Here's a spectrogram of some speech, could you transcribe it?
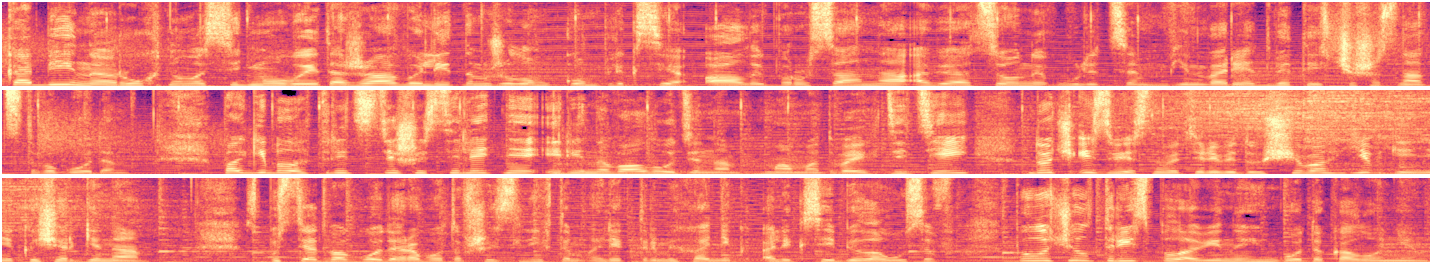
Кабина рухнула с седьмого этажа в элитном жилом комплексе «Алые паруса» на Авиационной улице в январе 2016 года. Погибла 36-летняя Ирина Володина, мама двоих детей, дочь известного телеведущего Евгения Кочергина. Спустя два года работавший с лифтом электромеханик Алексей Белоусов получил три с половиной года колонии.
